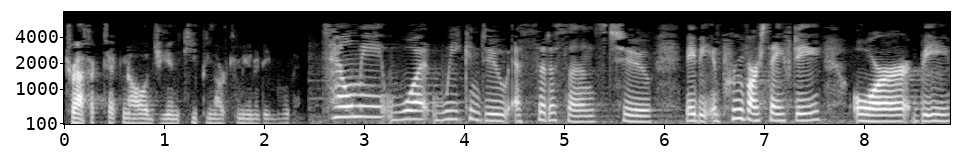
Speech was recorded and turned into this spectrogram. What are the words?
traffic technology and keeping our community moving. Tell me what we can do as citizens to maybe improve our safety or be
